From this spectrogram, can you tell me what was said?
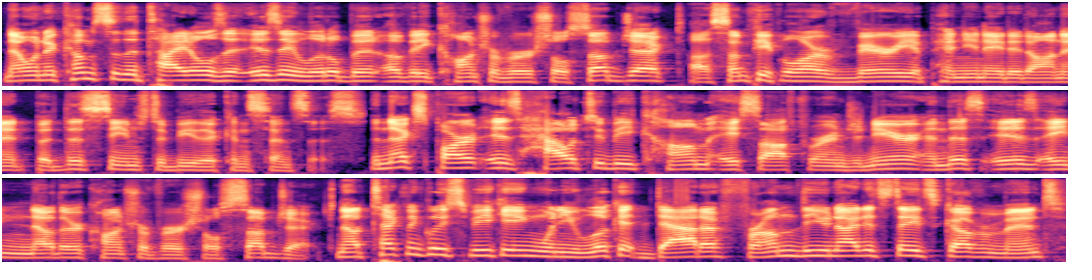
Now, when it comes to the titles, it is a little bit of a controversial subject. Uh, some people are very opinionated on it, but this seems to be the consensus. The next part is how to become a software engineer, and this is another controversial subject. Now, technically speaking, when you look at data from the United States government,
